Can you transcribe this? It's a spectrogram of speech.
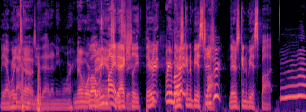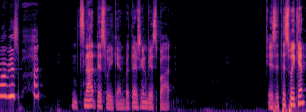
Yeah, we're not going to do that anymore. No more Well, we might SEC. actually. There, We- we there's going to be a spot. Teaser? There's going to be a spot. Mm, Ooh, that might be a spot. It's not this weekend, but there's going to be a spot. Is it this weekend?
